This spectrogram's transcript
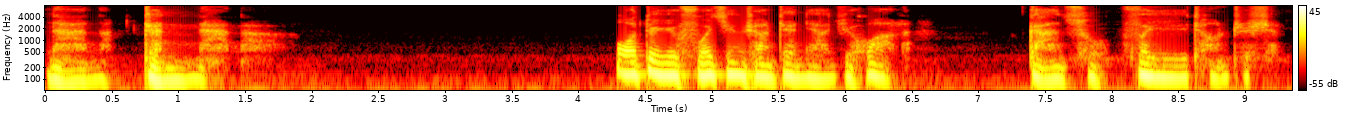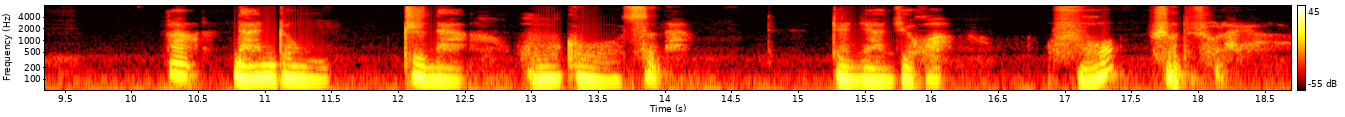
难呐，真难呐！我对于佛经上这两句话了，感触非常之深。啊，难中之难，无过此难。这两句话，佛说得出来呀，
